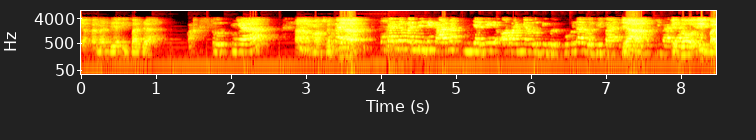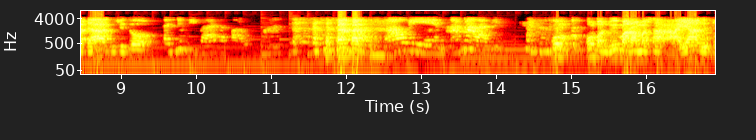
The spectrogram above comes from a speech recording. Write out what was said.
ya karena dia ibadah. Maksudnya Nah, maksudnya bukannya, bukannya mendidik anak menjadi orang yang lebih berguna, lebih baik. Ya, itu ibadah di situ Senyum ibadah Pak Lukman. Kawin anak lagi. kok kok Mbak Dwi marah sama saya gitu.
